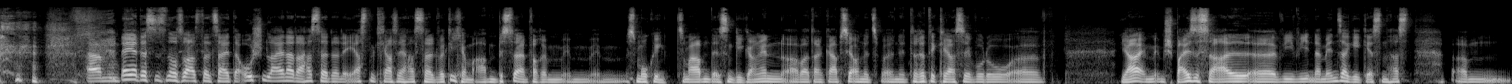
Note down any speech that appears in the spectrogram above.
ähm, naja, das ist noch so aus der Zeit der Oceanliner, da hast du halt in der ersten Klasse, hast du halt wirklich am Abend, bist du einfach im, im, im Smoking zum Abendessen gegangen, aber dann gab es ja auch eine, eine dritte Klasse, wo du äh, ja im, im Speisesaal äh, wie, wie in der Mensa gegessen hast. Ähm,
